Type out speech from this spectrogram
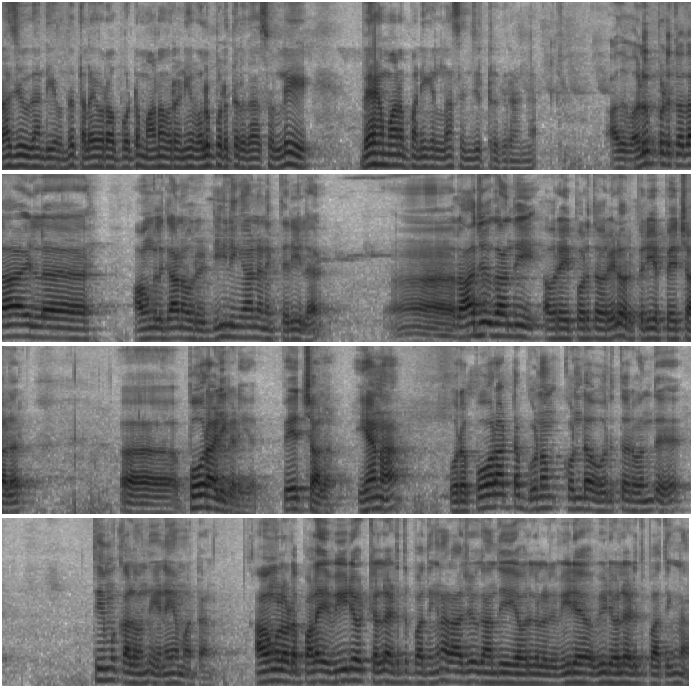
ராஜீவ் காந்தியை வந்து தலைவராக போட்டு மாணவர் அணியை வலுப்படுத்துறதா சொல்லி வேகமான பணிகள்லாம் செஞ்சிட்ருக்குறாங்க அது வலுப்படுத்ததா இல்லை அவங்களுக்கான ஒரு டீலிங்கான்னு எனக்கு தெரியல. ராஜீவ்காந்தி ராஜீவ் காந்தி அவரை பொறுத்தவரையில் ஒரு பெரிய பேச்சாளர் போராளி கிடையாது பேச்சாளர். ஏன்னா ஒரு போராட்ட குணம் கொண்ட ஒருத்தர் வந்து திமுகவில் வந்து இணைய மாட்டாங்க. அவங்களோட பழைய வீடியோக்கள்லாம் எடுத்து பார்த்தீங்கன்னா ராஜீவ் காந்தி அவர்களோட வீடியோ வீடியோலாம் எடுத்து பார்த்தீங்கன்னா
